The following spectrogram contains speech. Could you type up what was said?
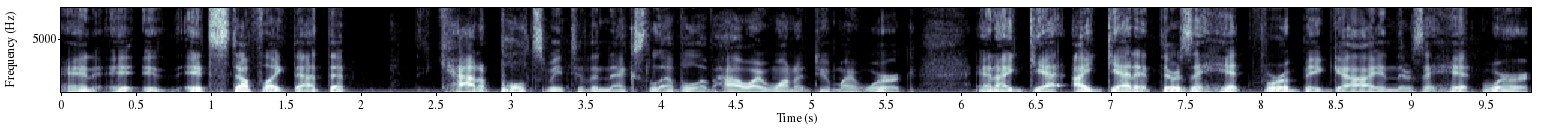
and it, it it's stuff like that that catapults me to the next level of how I want to do my work. And I get I get it. There's a hit for a big guy and there's a hit where,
